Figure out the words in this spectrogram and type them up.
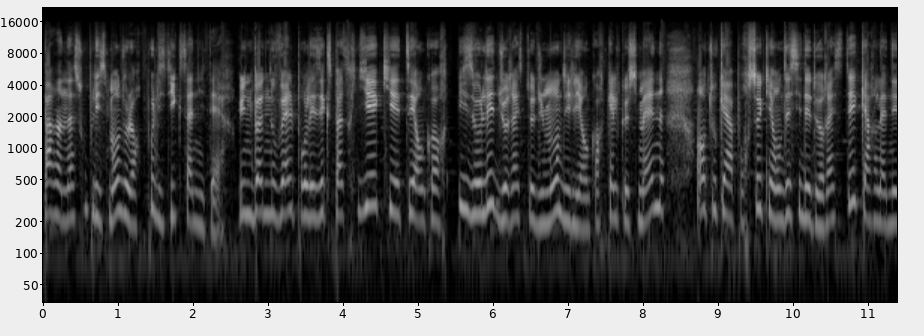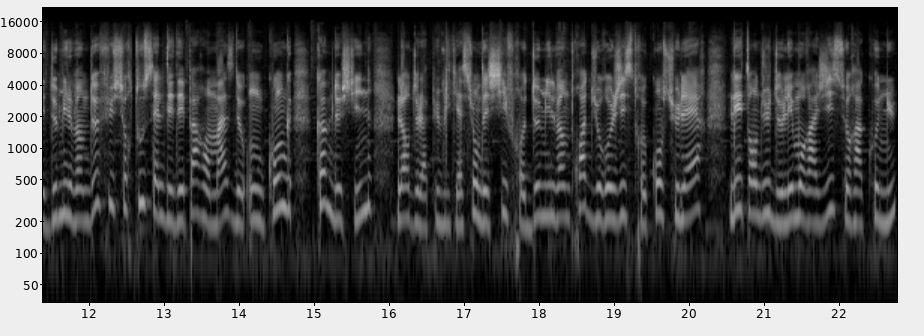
par un assouplissement de leur politique sanitaire. Une bonne nouvelle pour les expatriés qui étaient encore isolés du reste du monde il y a encore quelques semaines, en tout cas pour ceux qui ont décidé de rester, car l'année 2022 fut surtout celle des départs en masse de Hong Kong comme de Chine. Lors de la publication des chiffres 2023 du registre consulaire, l'étendue de l'hémorragie sera connue.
